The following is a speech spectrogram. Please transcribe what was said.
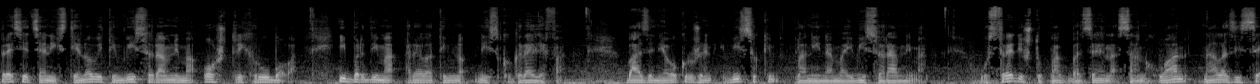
presjecanih stjenovitim visoravnima oštrih rubova i brdima relativno niskog reljefa. Bazen je okružen visokim planinama i visoravnima. U središtu pak bazena San Juan nalazi se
